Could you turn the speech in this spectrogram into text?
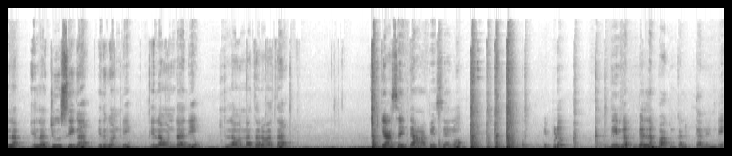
ఇలా ఇలా జ్యూసీగా ఇదిగోండి ఇలా ఉండాలి. ఇలా ఉన్న తర్వాత గ్యాస్ అయితే ఆపేసాను. ఇప్పుడు దీనిలో బెల్లం పాకం కలుపుతానండి.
